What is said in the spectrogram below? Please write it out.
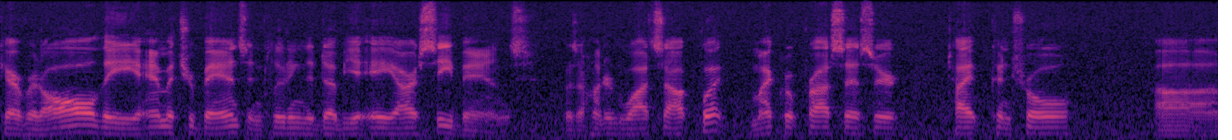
covered all the amateur bands including the WARC bands. It was 100 watts output, microprocessor, type control, uh,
